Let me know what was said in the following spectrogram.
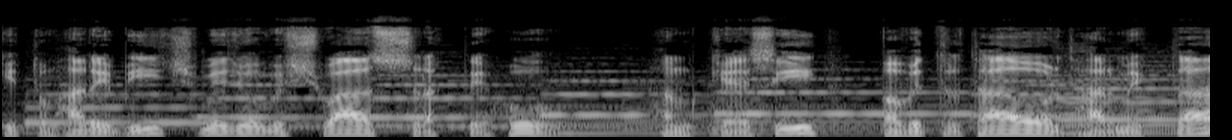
कि तुम्हारे बीच में जो विश्वास रखते हो, हम कैसी पवित्रता और धार्मिकता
